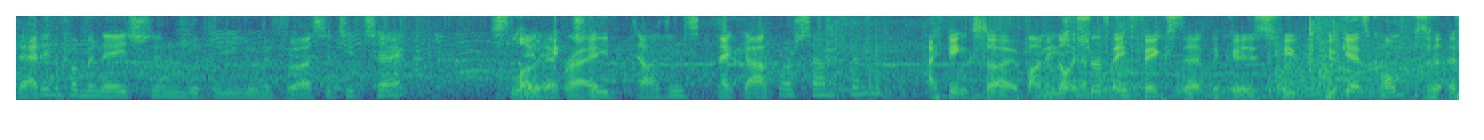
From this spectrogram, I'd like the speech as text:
that in combination with the university tech Slowed it it, actually right? doesn't stack up or something? I think so, but I'm not sure if they fixed it because who, who gets composite?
